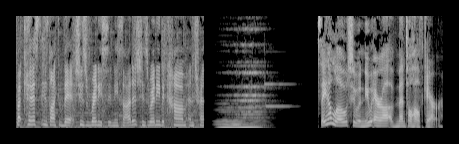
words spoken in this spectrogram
But Kirst is like there. She's ready, Sydney Siders. She's ready to come and trans- Say hello to a new era of mental health care.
